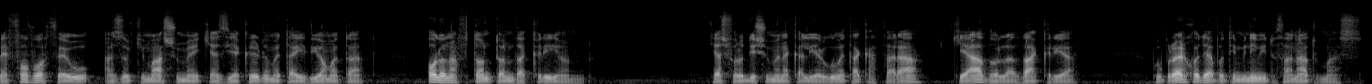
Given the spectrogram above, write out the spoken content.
Με φόβο Θεού ας δοκιμάσουμε και ας διακρίνουμε τα ιδιώματα όλων αυτών των δακρύων και ας φροντίσουμε να καλλιεργούμε τα καθαρά και άδολα δάκρυα που προέρχονται από τη μνήμη του θανάτου μας.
